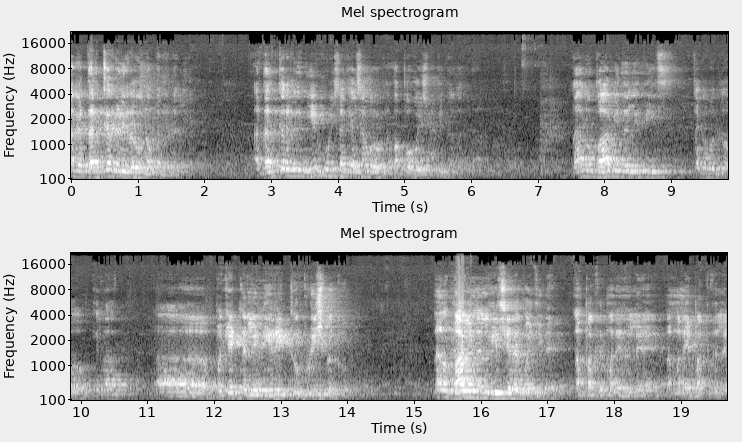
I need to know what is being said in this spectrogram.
ಆಗ ದರ್ಕರ್ಗಳಿರೋವು ನಮ್ಮ ಮನೆಯಲ್ಲಿ ಆ ದರ್ಕರ್ಗಳಿಗೆ ನೀರು ಕುಡಿಸೋ ಕೆಲಸ ನಮ್ಮ ಅಪ್ಪ ವಹಿಸ್ಬಿಟ್ಟಿದ್ದಲ್ಲ ನಾನು ಬಾವಿನಲ್ಲಿ ನೀರು ತಗೊಬಂದು ಎಲ್ಲ ಬಕೆಟ್ನಲ್ಲಿ ನೀರಿಟ್ಟು ಕುಡಿಸ್ಬೇಕು ನಾನು ಬಾವಿನಲ್ಲಿ ನೀರು ಸೇರಕ್ಕೆ ಹೋಯ್ತಿದ್ದೆ ನಮ್ಮ ಪಕ್ಕದ ಮನೆಯಲ್ಲೇ, ನಮ್ಮ ಮನೆಯ ಪಕ್ಕದಲ್ಲೇ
